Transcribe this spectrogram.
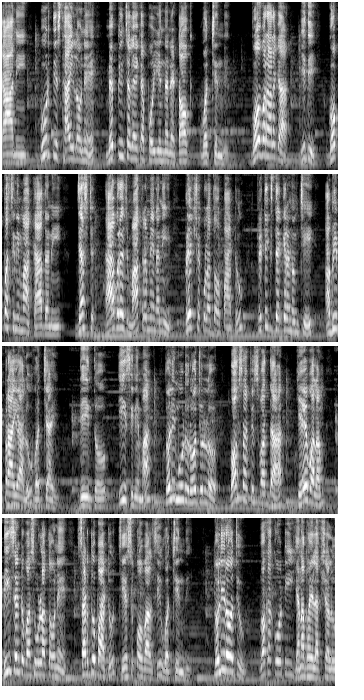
కానీ పూర్తి స్థాయిలోనే మెప్పించలేకపోయిందనే టాక్ వచ్చింది. ఓవరాల్గా ఇది గొప్ప సినిమా కాదని జస్ట్ యావరేజ్ మాత్రమేనని ప్రేక్షకులతో పాటు క్రిటిక్స్ దగ్గర నుంచి అభిప్రాయాలు వచ్చాయి. దీంతో ఈ సినిమా తొలి మూడు రోజుల్లో బాక్సాఫీస్ వద్ద కేవలం డీసెంట్ వసూళ్ళతోనే సర్దుబాటు చేసుకోవాల్సి వచ్చింది. తొలి రోజు ఒక కోటి ఎనభై లక్షలు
